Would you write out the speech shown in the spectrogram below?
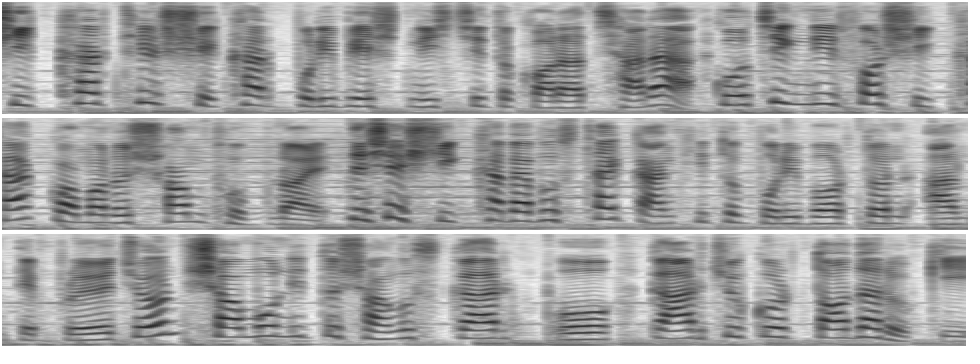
শিক্ষার্থীর শেখার পরিবেশ নিশ্চিত করা ছাড়া কোচিং নির্ভর শিক্ষা কমানো সম্ভব নয়। দেশের শিক্ষা ব্যবস্থায় কাঙ্ক্ষিত পরিবর্তন আনতে প্রয়োজন, সমন্বিত সংস্কার ও কার্যকর তদারকি।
